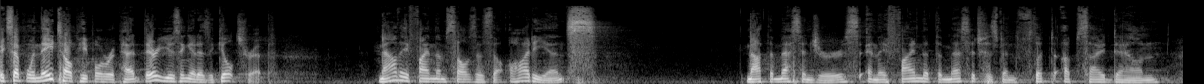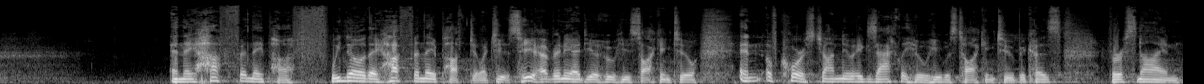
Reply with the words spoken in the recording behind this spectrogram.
Except when they tell people repent, they're using it as a guilt trip. Now they find themselves as the audience not the messengers, and they find that the message has been flipped upside down. And they huff and they puff. We know they huff and they puff. You're like, does he have any idea who he's talking to? And of course, John knew exactly who he was talking to because verse 9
